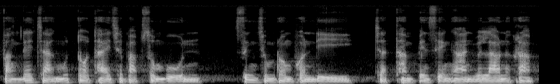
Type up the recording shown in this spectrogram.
ฟังได้จากมุตโตไทยฉบับสมบูรณ์ ซึ่งชมรมผลดีจัดทำเป็นเสียงอ่านไว้แล้วนะครับ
